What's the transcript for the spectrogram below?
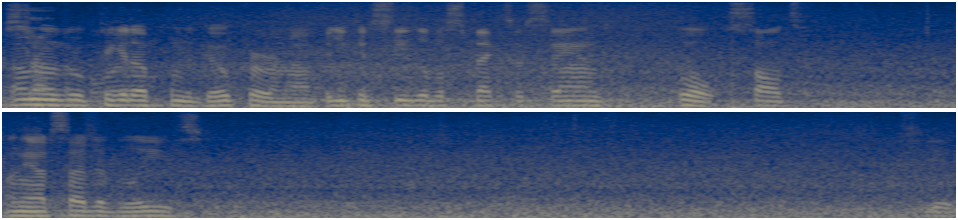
I don't know if it'll pick it up on the GoPro or not, but you can see little specks of sand, well, salt, on the outside of the leaves. See it?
